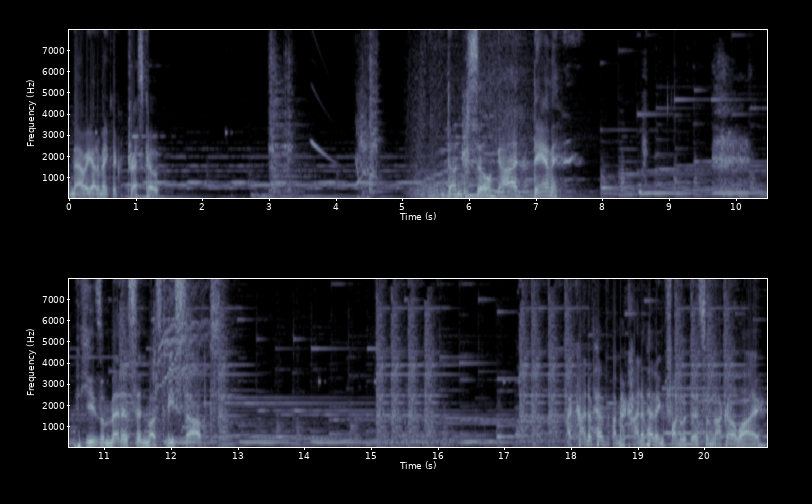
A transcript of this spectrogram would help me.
Now we gotta make the dress coat. Dundrasil, god damn it. He's a menace and must be stopped. I kind of have, I'm kind of having fun with this, I'm not gonna lie.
